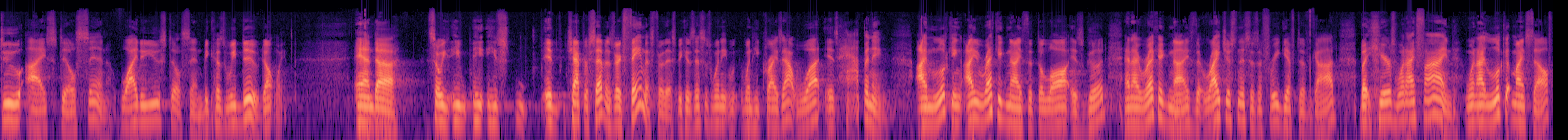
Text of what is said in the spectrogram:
do I still sin? Why do you still sin? Because we do, don't we? And uh, so he, he, he's chapter 7 is very famous for this because this is when he, when he cries out, What is happening? I'm looking, I recognize that the law is good, and I recognize that righteousness is a free gift of God. But here's what I find when I look at myself,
